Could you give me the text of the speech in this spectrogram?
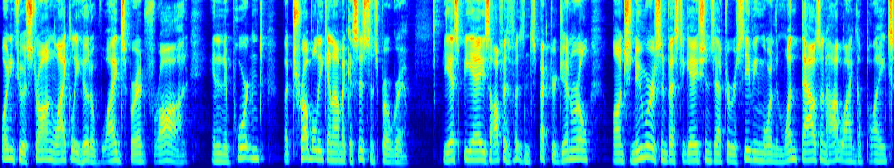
pointing to a strong likelihood of widespread fraud in an important but troubled economic assistance program. The SBA's Office of Inspector General launched numerous investigations after receiving more than 1,000 hotline complaints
